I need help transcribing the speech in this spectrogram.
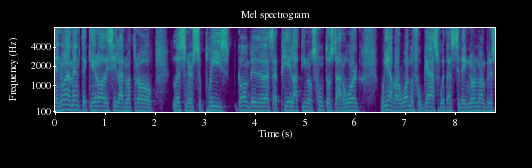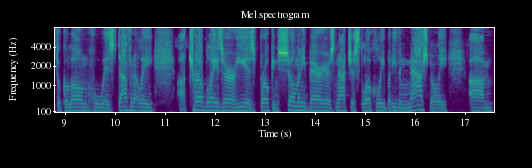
Y nuevamente quiero decirle a nuestros listeners to please go and visit us at PALatinosJuntos.org. We have our wonderful guest with us today, Norman Bristol Colon, who is definitely a trailblazer. He has broken so many barriers, not just locally, but even nationally, um,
